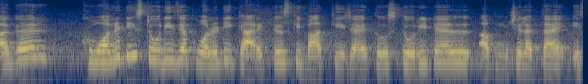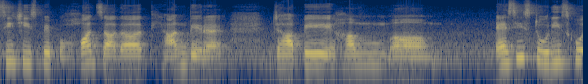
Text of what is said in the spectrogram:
अगर क्वालिटी स्टोरीज या क्वालिटी कैरेक्टर्स की बात की जाए तो स्टोरी टेल अब मुझे लगता है इसी चीज़ पे बहुत ज़्यादा ध्यान दे रहा है जहाँ पे हम आ, ऐसी स्टोरीज़ को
